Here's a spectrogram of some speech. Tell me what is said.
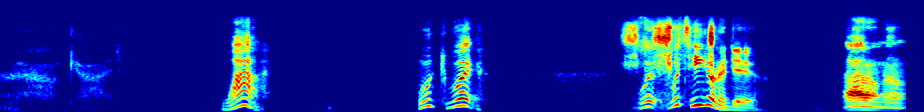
Oh God. Why? What what what what's he gonna do? I don't know.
